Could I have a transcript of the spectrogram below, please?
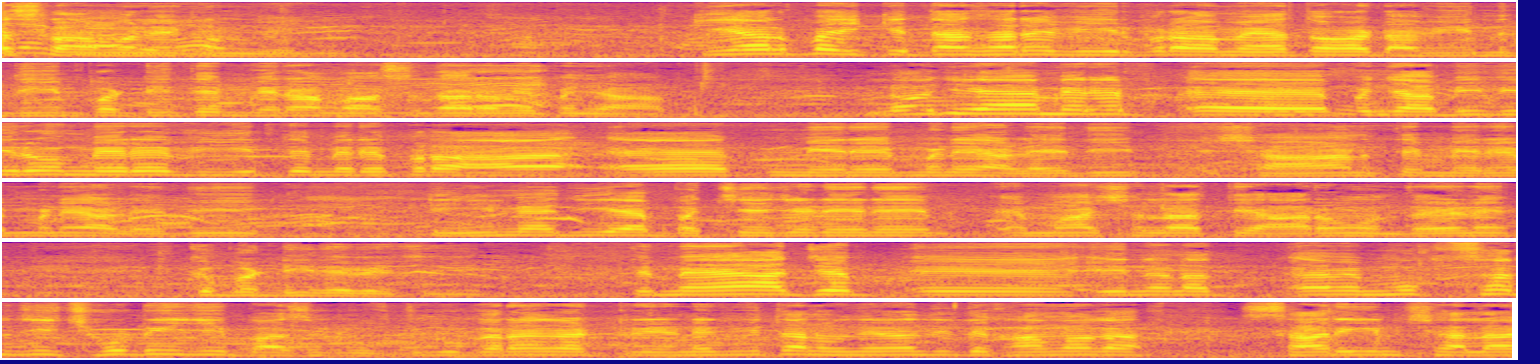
ਅਸਲਾਮ ਵਾਲੇਕਮ ਜੀ। ਕੀ ਹਾਲ ਭਾਈ? ਕਿੱਦਾਂ ਸਾਰੇ ਵੀਰ ਭਰਾ? ਮੈਂ ਤੁਹਾਡਾ ਵੀਰ ਨਦੀਮ ਭੱਟੀ ਤੇ ਮੇਰਾ ਵਸਦਾ ਰਵੇ ਪੰਜਾਬ। ਲੋ ਜੀ ਇਹ ਮੇਰੇ ਅਹ, ਪੰਜਾਬੀ ਵੀਰੋ ਮੇਰੇ ਵੀਰ ਤੇ ਮੇਰੇ ਭਰਾ ਇਹ ਮੇਰੇ ਮਨਿਆਲੇ ਦੀ ਸ਼ਾਨ ਤੇ ਮੇਰੇ ਮਨਿਆਲੇ ਦੀ ਟੀਮ ਹੈ ਜੀ। ਇਹ ਬੱਚੇ ਜਿਹੜੇ ਨੇ ਇਹ ਮਾਸ਼ਾਅੱਲਾ ਤਿਆਰ ਹੁੰਦੇ ਨੇ ਕਬੱਡੀ ਦੇ ਵਿੱਚ ਜੀ। ਤੇ ਮੈਂ ਅੱਜ ਇਹ, ਇਹਨਾਂ ਨਾਲ ਐਵੇਂ ਮੁਕਤਸਰ ਜੀ ਛੋਟੀ ਜੀ ਬੱਸ ਗੁਫ਼ਤਗੂ ਕਰਾਂਗਾ ਟ੍ਰੇਨਿੰਗ ਵੀ ਤੁਹਾਨੂੰ ਇਹਨਾਂ ਦੀ ਦਿਖਾਵਾਂਗਾ। ਸਾਰੀ ਇਨਸ਼ਾਅੱਲਾ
